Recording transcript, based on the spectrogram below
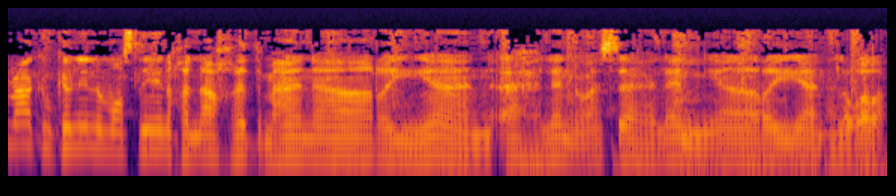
مستمر معاكم كملين مواصلين وخلنا ناخذ معانا ريان أهلا وسهلا يا ريان هلا وغلا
